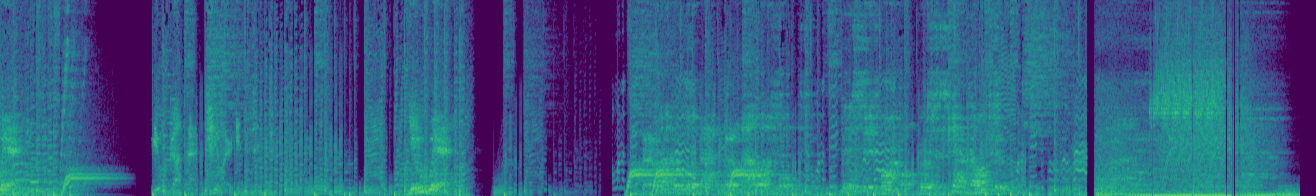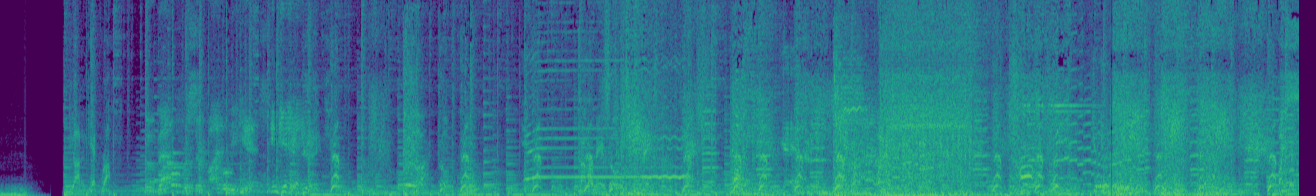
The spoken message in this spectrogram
win. You got that killer instinct. You win. Fight for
